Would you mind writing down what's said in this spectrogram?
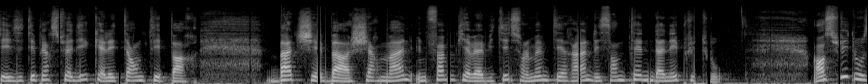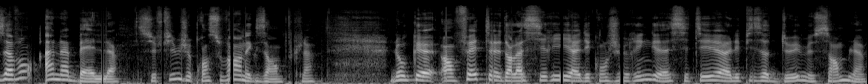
et ils étaient persuadés qu'elle était hantée par Bathsheba Sherman, une femme qui avait habité sur le même terrain des centaines d'années plus tôt. Ensuite, nous avons Annabelle. Ce film, je prends souvent en exemple. Donc, euh, en fait, dans la série euh, des Conjuring, euh, c'était l'épisode 2, il me semble.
